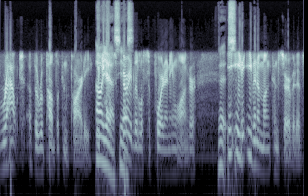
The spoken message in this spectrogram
rout of the Republican Party. oh yes, yes. Very little support any longer, e- even among conservatives.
